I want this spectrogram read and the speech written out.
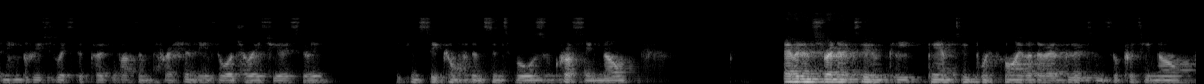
an increased risk of postpartum depression, these odds ratios. So you can see confidence intervals crossing null. Evidence for NO2 and PM2.5, other air pollutants were pretty null.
